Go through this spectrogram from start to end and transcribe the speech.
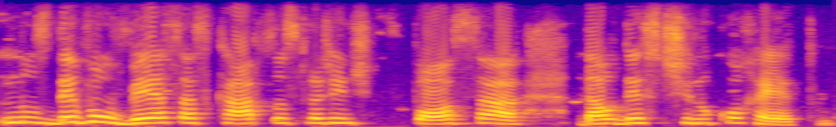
nos devolver essas cápsulas para a gente possa dar o destino correto.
